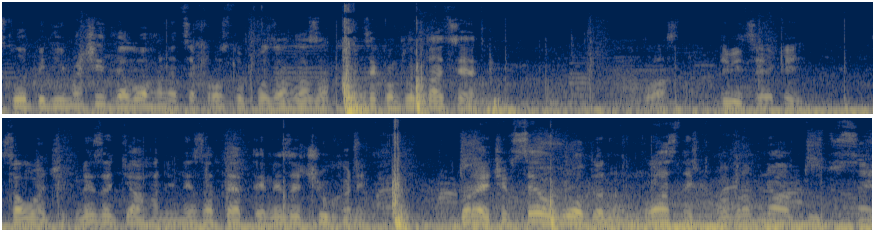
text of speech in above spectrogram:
склопідіймачі для Логана це просто поза глаза. Це комплектація класна. Дивіться, який салончик. Не затяганий, не затертий, не зачуханий. До речі, все оброблено. Власник обробляв тут все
